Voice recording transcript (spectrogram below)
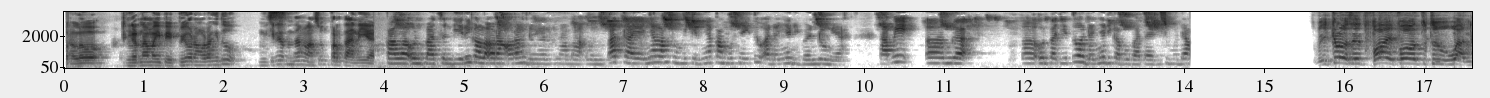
Kalau dengar nama IPB orang-orang itu mikirnya tentang langsung pertanian. Kalau Unpad sendiri, kalau orang-orang dengar nama Unpad, kayaknya langsung mikirnya kampusnya itu adanya di Bandung ya. Tapi eh, enggak, eh, Unpad itu adanya di Kabupaten Sumedang. We close it. Five, four, two, one.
